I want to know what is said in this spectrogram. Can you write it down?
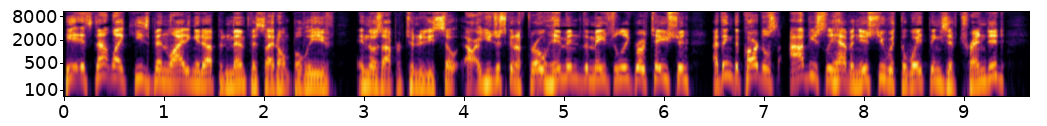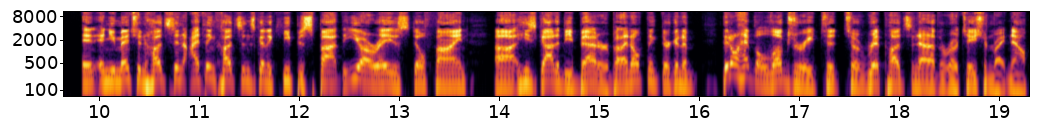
it's not like he's been lighting it up in Memphis. I don't believe in those opportunities. So are you just going to throw him into the major league rotation? I think the Cardinals obviously have an issue with the way things have trended, and, and you mentioned Hudson. I think Hudson's going to keep his spot. The ERA is still fine. Uh, he's got to be better, but I don't think they're going to. They don't have the luxury to to rip Hudson out of the rotation right now.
